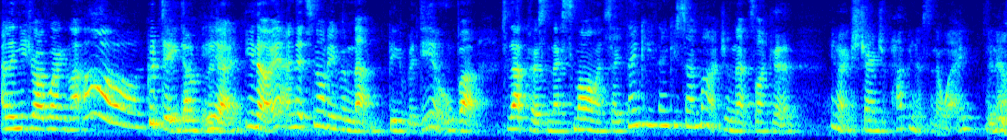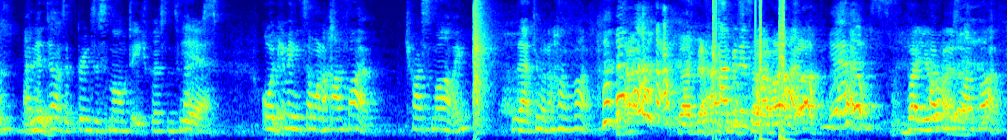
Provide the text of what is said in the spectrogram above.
And then you drive away and you're like, oh, good deed done for the Yeah. day. You know, and it's not even that big of a deal, but to that person they smile and say, Thank you, thank you so much and that's like a you know, exchange of happiness in a way. You It know? is, and it it is. does, it brings a smile to each person's face. Yeah. Or Yeah. giving someone a high five. Try smiling without doing a high five. like the happiness Happiness high high five. Yes. But you're right. Happiness though. high five.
